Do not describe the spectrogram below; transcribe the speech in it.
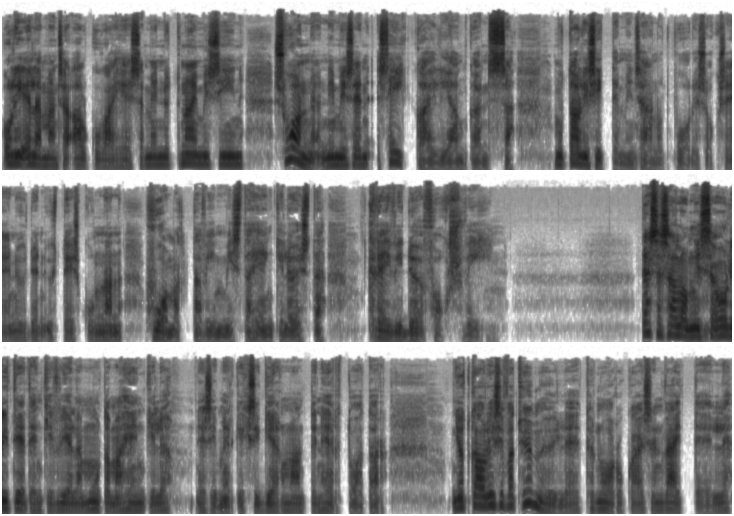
oli elämänsä alkuvaiheessa mennyt naimisiin Swan-nimisen seikkailijan kanssa, mutta oli sittemmin saanut puolisokseen yhden yhteiskunnan huomattavimmista henkilöistä, Crevi de Forchevin. Tässä salongissa oli tietenkin vielä muutama henkilö, esimerkiksi Germantin herttuatar, jotka olisivat hymyilleet nuorukaisen väitteelle,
